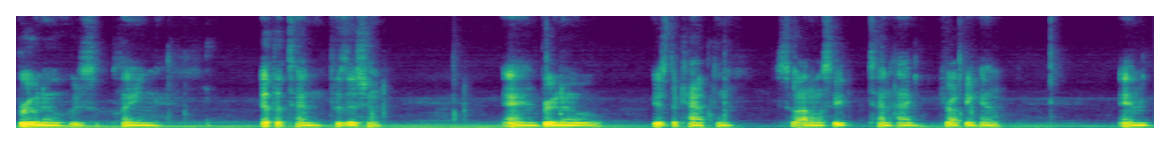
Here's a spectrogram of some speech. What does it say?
Bruno who's playing at the 10 position. And Bruno is the captain. So I don't see Ten Hag dropping him. And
